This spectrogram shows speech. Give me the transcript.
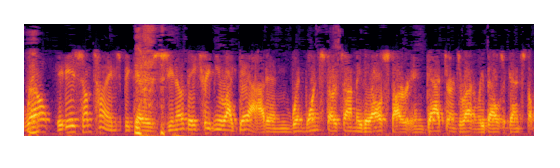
Well, uh, it is sometimes because you know they treat me like dad, and when one starts on me, they all start, and dad turns around and rebels against them.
